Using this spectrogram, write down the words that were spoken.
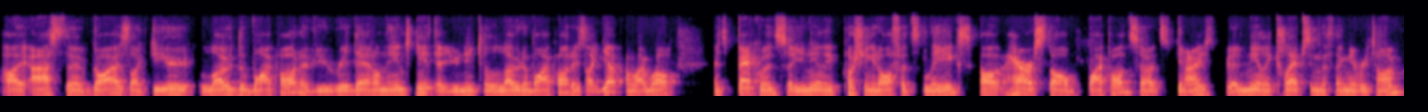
I asked the guys like, "Do you load the bipod? Have you read that on the internet that you need to load a bipod?" He's like, "Yep." I'm like, "Well." It's backwards, so you're nearly pushing it off its legs. Oh, Harris style bipod, so it's you know nearly collapsing the thing every time.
